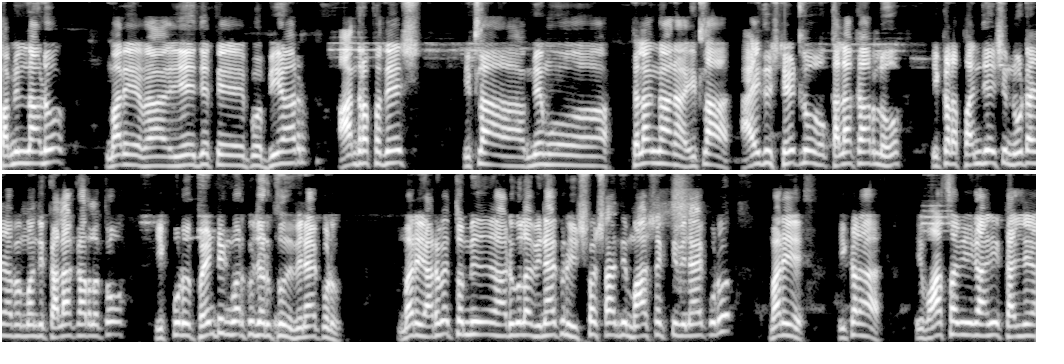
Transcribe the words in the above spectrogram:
తమిళనాడు మరి ఏదైతే బీహార్ ఆంధ్రప్రదేశ్ ఇట్లా మేము తెలంగాణ ఇట్లా ఐదు స్టేట్లు కళాకారులు ఇక్కడ పనిచేసి నూట యాభై మంది కళాకారులతో ఇప్పుడు పెయింటింగ్ వర్క్ జరుగుతుంది వినాయకుడు. మరి అరవై తొమ్మిది అడుగుల వినాయకుడు విశ్వశాంతి మహాశక్తి వినాయకుడు మరి ఇక్కడ ఈ వాసవి కానీ కన్యా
